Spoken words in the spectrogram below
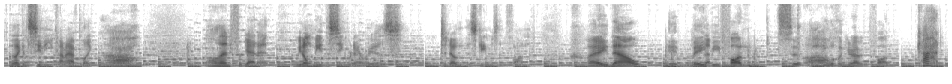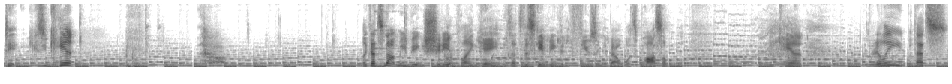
Because I can see that you kind of have to, like, ah. well, then forget it. We don't need the secret areas to know that this game isn't fun. Hey, now it may That- be fun. Oh. You look like you're having fun. God, because you can't. Like, that's not me being shitty at playing games. That's this game being confusing about what's possible. You can't... Really? But that's...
